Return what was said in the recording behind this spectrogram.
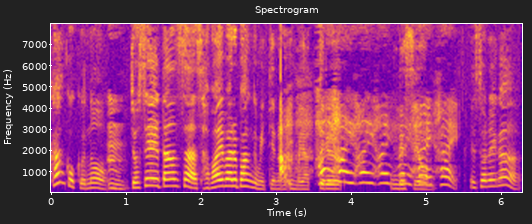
韓国のうん。女性ダンサーサバイバル番組っていうのが今やってる、はいはいはいはいですよ。でそれが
